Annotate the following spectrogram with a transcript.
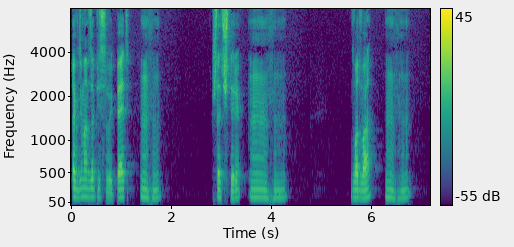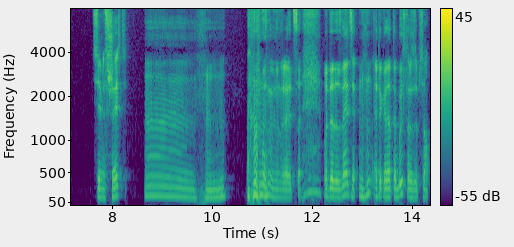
Так, Диман, записывай. 5, угу, 64, угу, 22, угу, 76, угу. Ну, мне нравится. Вот это, знаете, это когда ты быстро записал.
